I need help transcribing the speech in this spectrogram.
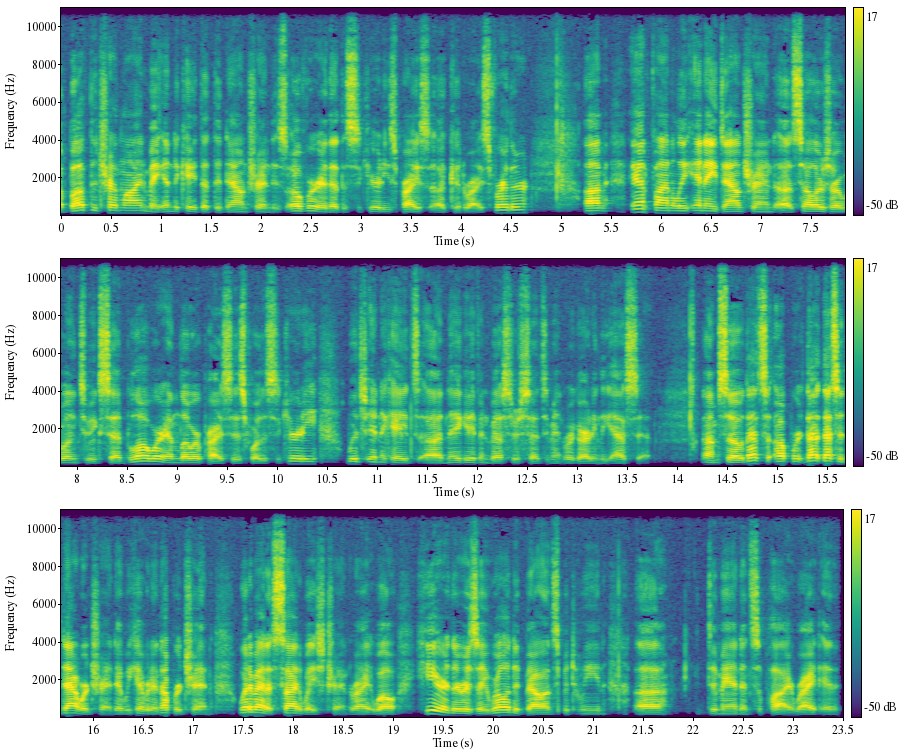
above the trend line may indicate that the downtrend is over and that the securities price uh, could rise further. Um, and finally, in a downtrend, uh, sellers are willing to accept lower and lower prices for the security, which indicates uh, negative investor sentiment regarding the asset. Um, so that's upward. That, that's a downward trend, and we covered an upward trend. What about a sideways trend, right? Well, here there is a relative balance between uh, demand and supply, right? And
